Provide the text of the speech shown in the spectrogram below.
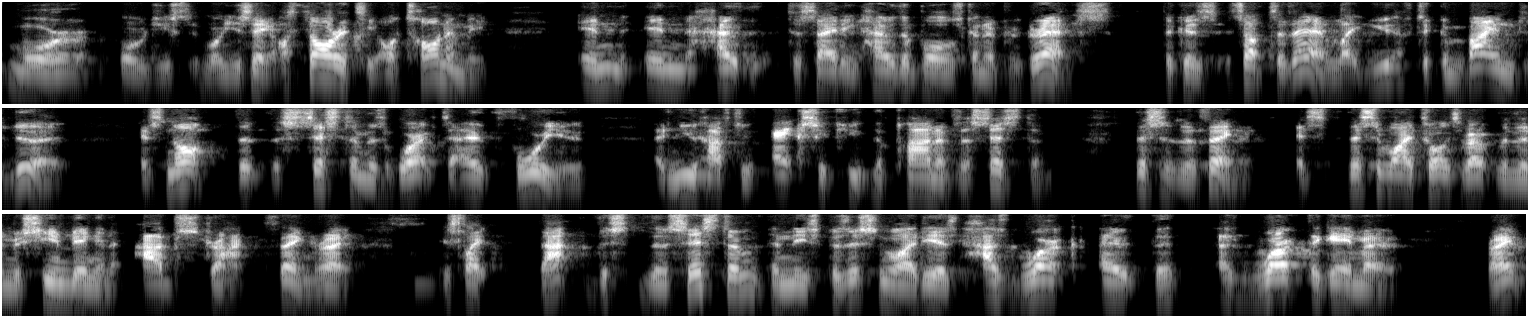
more what would you what you say authority, autonomy in in how deciding how the ball is going to progress because it's up to them. Like you have to combine to do it. It's not that the system has worked out for you and you have to execute the plan of the system. This is the thing. It's this is why I talked about with the machine being an abstract thing, right? It's like that the, the system and these positional ideas has worked out the has worked the game out, right?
